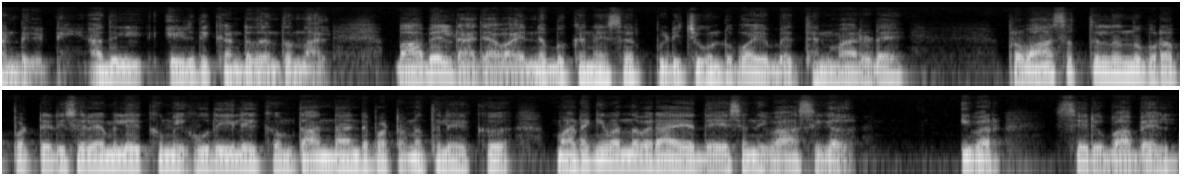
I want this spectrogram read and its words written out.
കണ്ടുകിട്ടി. അതിൽ എഴുതി കണ്ടത് എന്തെന്നാൽ ബാബേൽ രാജാവായ നബുക്കനേസർ പിടിച്ചുകൊണ്ടുപോയ ബദ്ധന്മാരുടെ പ്രവാസത്തിൽ നിന്ന് പുറപ്പെട്ട് എരിശലേമിലേക്കും യഹൂദയിലേക്കും താന്താന്റെ പട്ടണത്തിലേക്ക് മടങ്ങി വന്നവരായ ദേശനിവാസികൾ. ഇവർ സെരുബാബേൽ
